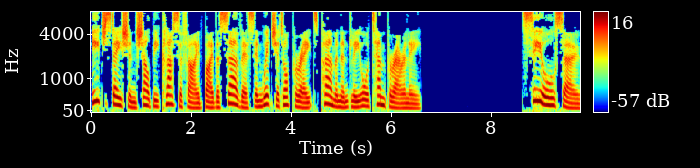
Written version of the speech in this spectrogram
each station shall be classified by the service in which it operates permanently or temporarily. See also.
